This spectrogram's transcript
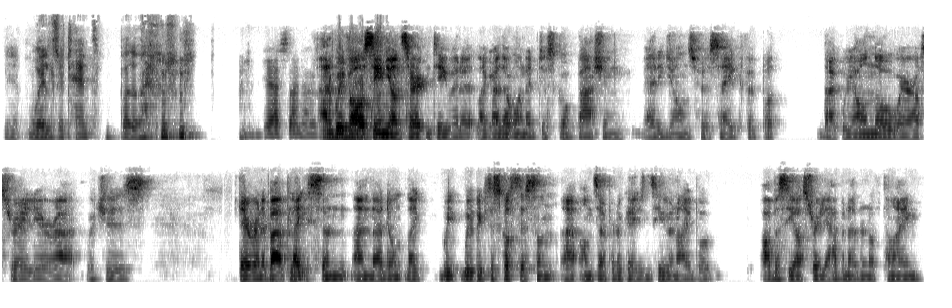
Yeah, Wales are tenth, by the way. yes, I know. And we've all seen the uncertainty with it. Like, I don't want to just go bashing Eddie Jones for the sake of it, but like we all know where Australia are at, which is they're in a bad place, and and I don't like we we've discussed this on uh, on separate occasions, you and I, but obviously Australia haven't had enough time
